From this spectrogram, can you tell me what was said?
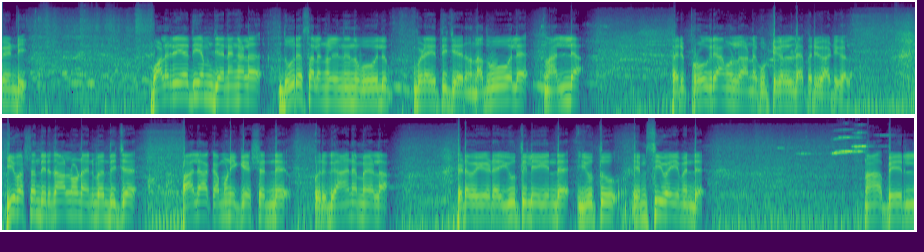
വേണ്ടി വളരെയധികം ജനങ്ങൾ ദൂരസ്ഥലങ്ങളിൽ നിന്ന് പോലും ഇവിടെ എത്തിച്ചേരുന്നുണ്ട്. അതുപോലെ നല്ല പരി പ്രോഗ്രാമുകളാണ് കുട്ടികളുടെ പരിപാടികൾ. ഈ വർഷം തിരുനാളിനോടനുബന്ധിച്ച് പാലാ കമ്മ്യൂണിക്കേഷന്റെ ഒരു ഗാനമേള ഇടവകയുടെ യൂത്ത് ലീഗിന്റെ യൂത്ത് എം സി വൈ എമ്മിന്റെ പേരിൽ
